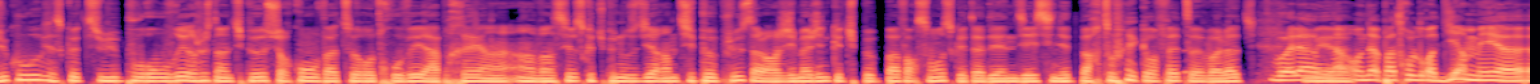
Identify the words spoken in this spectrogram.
Du coup, est-ce que tu pourrais ouvrir juste un petit peu sur quoi on va te retrouver après un Invincible Est-ce que tu peux nous dire un petit peu plus? Alors j'imagine que tu peux pas forcément parce que tu as des NDA signés de partout et qu'en fait, euh, voilà. tu- Voilà, Mais, on a- euh, n'a pas trop le droit de dire, mais, euh,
